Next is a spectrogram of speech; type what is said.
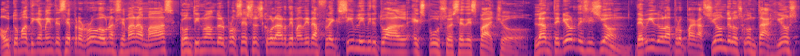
automáticamente se prorroga una semana más, continuando el proceso escolar de manera flexible y virtual, expuso ese despacho. La anterior decisión, debido a la propagación de los contagios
